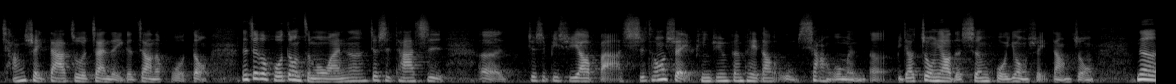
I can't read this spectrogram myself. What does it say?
抢水大作战的一个这样的活动。那这个活动怎么玩呢？就是它是呃，就是必须要把十桶水平均分配到五项我们呃比较重要的生活用水当中。那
